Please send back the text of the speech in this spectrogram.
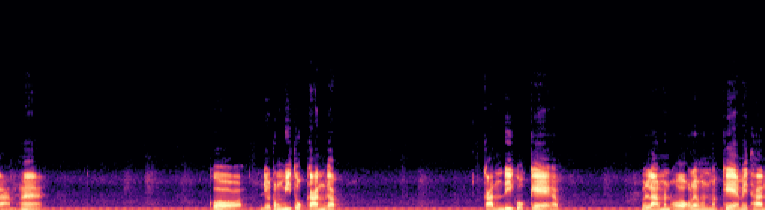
สามห้าก็เดี๋ยวต้องมีตัวกันครับ กันดีกว่าแก้ครับ เวลามันออกแล้วมันมาแก้ไม่ทัน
